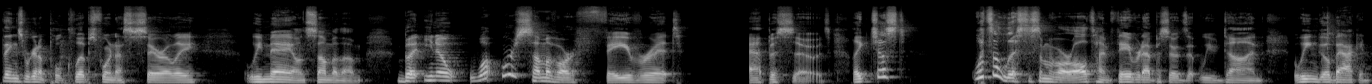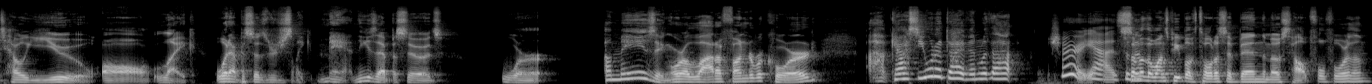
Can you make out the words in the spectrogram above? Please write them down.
things we're gonna pull clips for necessarily. We may on some of them, but you know, what were some of our favorite episodes? Like, just what's a list of some of our all-time favorite episodes that we've done? We can go back and tell you all like what episodes were just like, man, these episodes were amazing or a lot of fun to record. Uh, Cassie, you want to dive in with that? Sure, yeah. So Some the, of the ones people have told us have been the most helpful for them.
